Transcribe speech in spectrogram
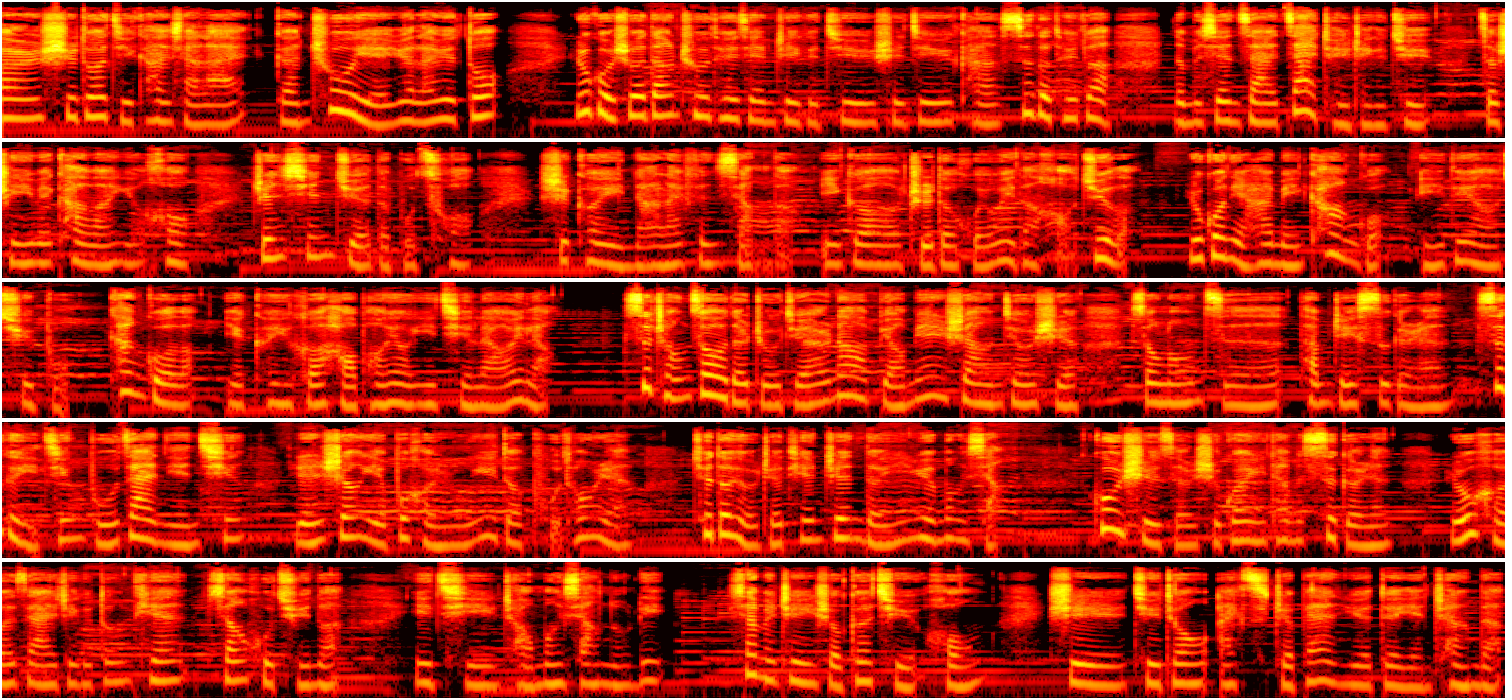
而十多集看下来，感触也越来越多。如果说当初推荐这个剧是基于卡斯的推断，那么现在再推这个剧，则是因为看完以后真心觉得不错，是可以拿来分享的一个值得回味的好剧了。如果你还没看过，一定要去补；看过了，也可以和好朋友一起聊一聊。四重奏的主角呢，表面上就是松隆子他们这四个人，四个已经不再年轻，人生也不很如意的普通人，却都有着天真的音乐梦想。故事则是关于他们四个人如何在这个冬天相互取暖，一起朝梦想努力。下面这一首歌曲《红》是剧中 X Japan 乐队演唱的。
